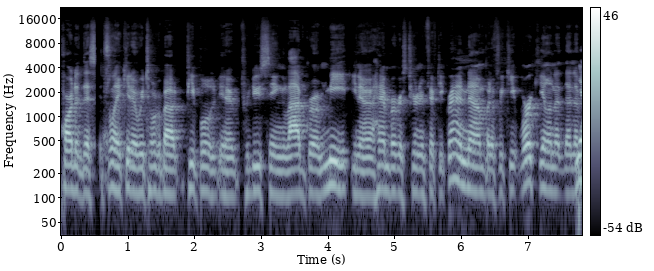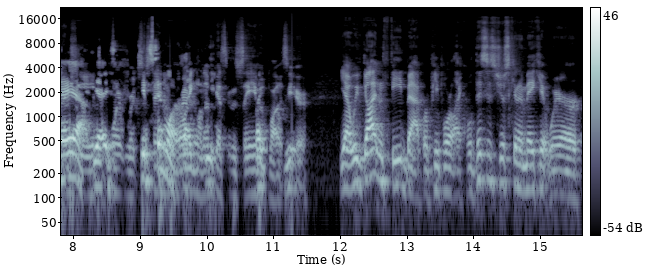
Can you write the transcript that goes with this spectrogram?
part of this. It's like, you know, we talk about people, you know, producing lab grown meat, you know, hamburgers 250 grand now, but if we keep working on it, then eventually yeah, yeah, yeah. it's, it's, it's similar. Like, I'm guessing the same like, applies here. Yeah, we've gotten feedback where people are like, well, this is just going to make it where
